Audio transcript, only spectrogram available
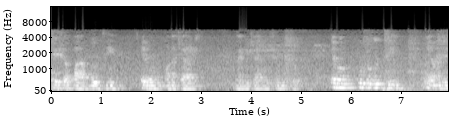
সেসব পাপ, বুদ্ধি এবং অনাচার ব্যবচার সমস্ত এবং কুটবুদ্ধি আমাদের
